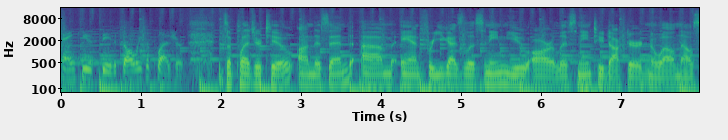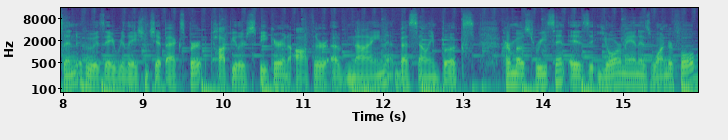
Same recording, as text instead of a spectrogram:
Thank you, Steve. It's always a pleasure. It's a pleasure, too, on this end. Um, and for you guys listening, you are listening to Dr. Noelle Nelson, who is a relationship expert, popular speaker, and author of nine best selling books. Her most recent is Your Man is Wonderful,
